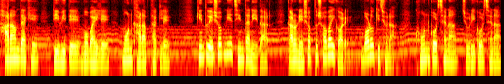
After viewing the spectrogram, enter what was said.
হারাম দেখে, টিভিতে, মোবাইলে, মন খারাপ থাকলে, কিন্তু এসব নিয়ে চিন্তা নেই তার। কারণ এসব তো সবাই করে, বড় কিছু না। খুন করছে না, চুরি করছে না,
